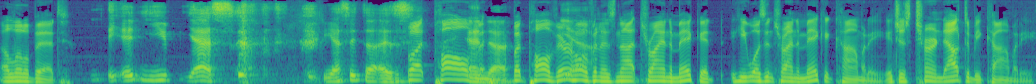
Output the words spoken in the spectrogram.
a little bit. It, you yes, yes, it does. But Paul, And, uh, but Paul Verhoeven yeah. is not trying to make it. He wasn't trying to make it comedy. It just turned out to be comedy.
